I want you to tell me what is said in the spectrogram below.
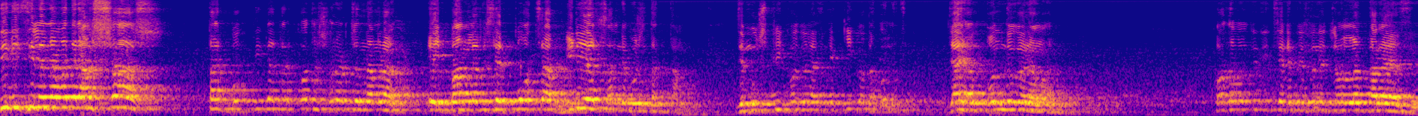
তিনি ছিলেন আমাদের আশ্বাস। তার বক্তৃতা, তার কথা শোনার জন্য আমরা এই বাংলাদেশের পচা মিডিয়ার সামনে বসে থাকতাম যে মুশফিক ফজল আজকে কি কথা বলেছে। যাই হোক, বন্ধুগণ আমার, কথা বলতে দিচ্ছে না, পেছনে জল্লাদ দাঁড়ায় আছে।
